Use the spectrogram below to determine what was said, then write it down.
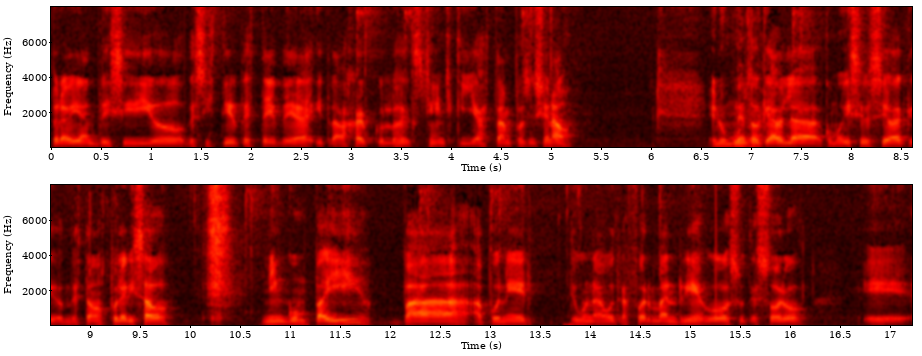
pero habían decidido desistir de esta idea y trabajar con los exchanges que ya están posicionados. En un mundo que habla, como dice el SEBA, que donde estamos polarizados, ningún país va a poner de una u otra forma en riesgo su tesoro eh,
